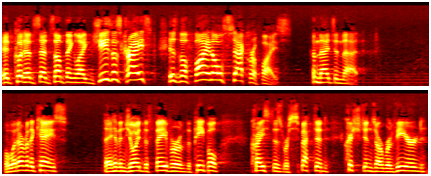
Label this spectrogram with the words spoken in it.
it could have said something like, Jesus Christ is the final sacrifice. Imagine that. Well, whatever the case, they have enjoyed the favor of the people. Christ is respected. Christians are revered.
